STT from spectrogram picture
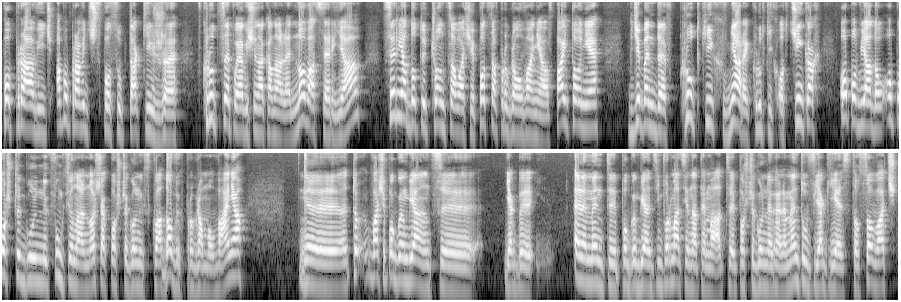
poprawić, a poprawić w sposób taki, że wkrótce pojawi się na kanale nowa seria, seria dotycząca właśnie podstaw programowania w Pythonie, gdzie będę w krótkich, w miarę krótkich odcinkach opowiadał o poszczególnych funkcjonalnościach, poszczególnych składowych programowania, e, właśnie pogłębiając e, jakby elementy, pogłębiając informacje na temat poszczególnych elementów, jak je stosować.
